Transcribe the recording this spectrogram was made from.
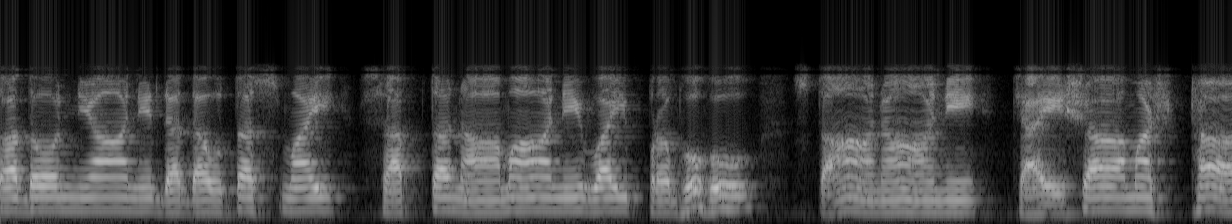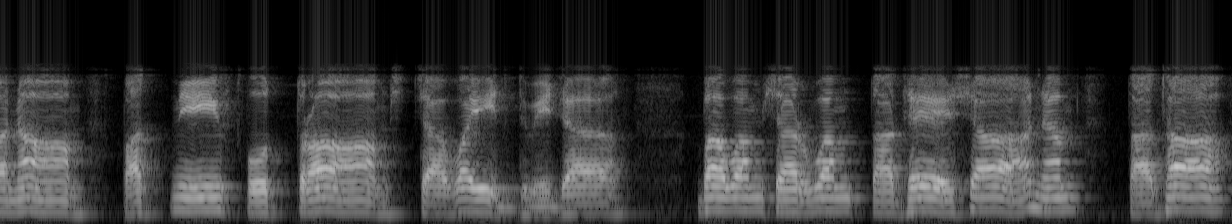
तदोन्यानि ददौ तस्मै सप्तनामानि वै प्रभुः स्थानानि चैषामष्ठानां पत्नीः पुत्रांश्च वै द्विज भवं सर्वं तथेशानं तथा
